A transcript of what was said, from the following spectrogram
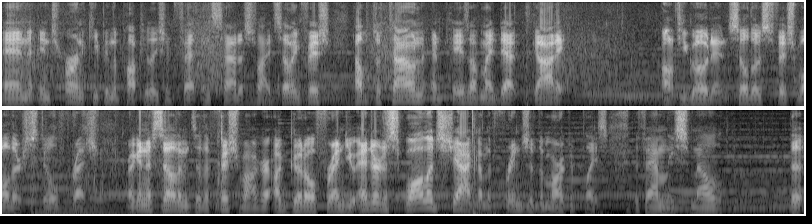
and in turn keeping the population fed and satisfied. Selling fish helps the town and pays off my debt. Got it. Off you go then. Sell those fish while they're still fresh. We're gonna sell them to the fishmonger, a good old friend. You entered a squalid shack on the fringe of the marketplace. The family smell the,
